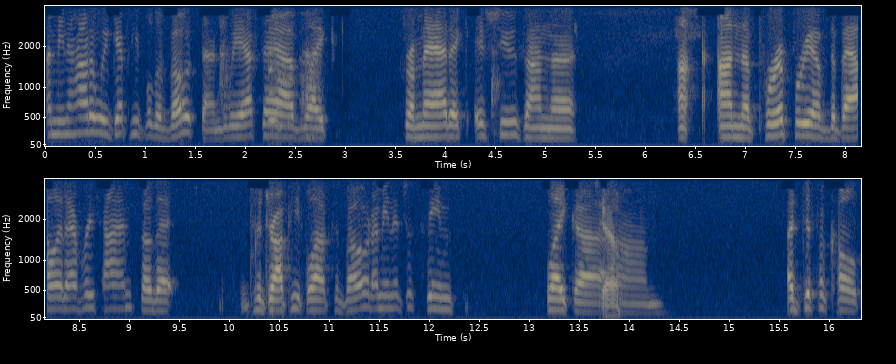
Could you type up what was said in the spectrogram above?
I mean, how do we get people to vote then? Do we have to have like dramatic issues on the uh, on the periphery of the ballot every time so that to draw people out to vote? I mean, it just seems like a Yeah. um, a difficult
